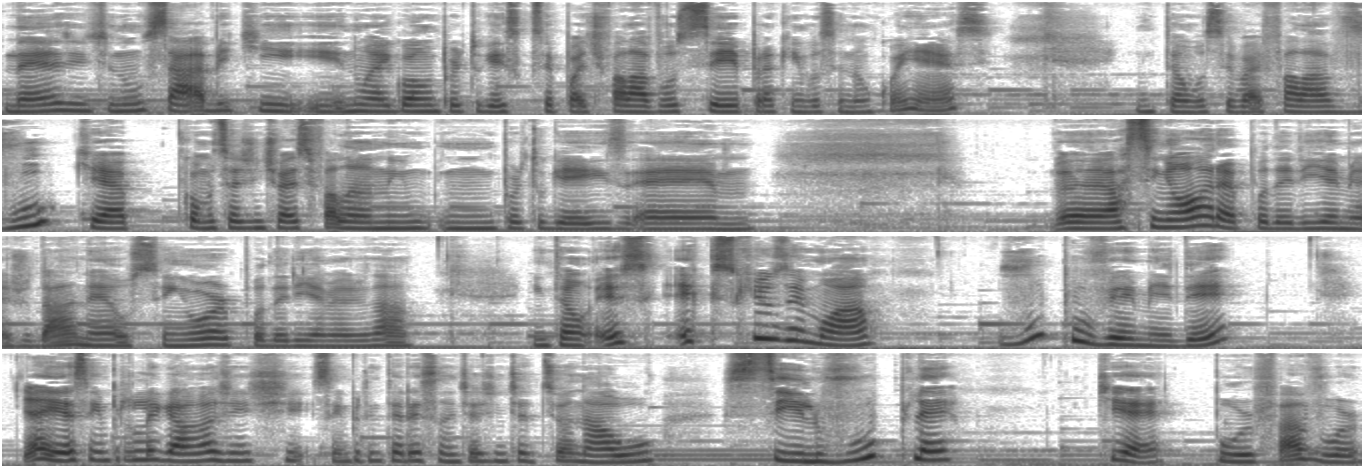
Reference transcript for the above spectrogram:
né? A gente não sabe que não é igual em português que você pode falar você para quem você não conhece. Então você vai falar vous, que é como se a gente estivesse falando em, em português. É, é, a senhora poderia me ajudar, né? O senhor poderia me ajudar. Então, excusez-moi, vous pouvez m'aider? E aí é sempre legal a gente, sempre interessante a gente adicionar o s'il vous plaît, que é por favor.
